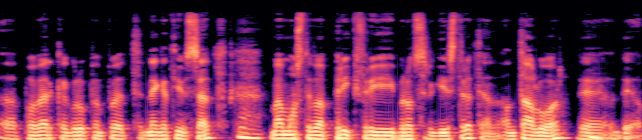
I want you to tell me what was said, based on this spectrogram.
eh, påverka gruppen på ett negativt sätt. Mm. Man måste vara prickfri i brottsregistret ett antal år. Det, mm. det är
